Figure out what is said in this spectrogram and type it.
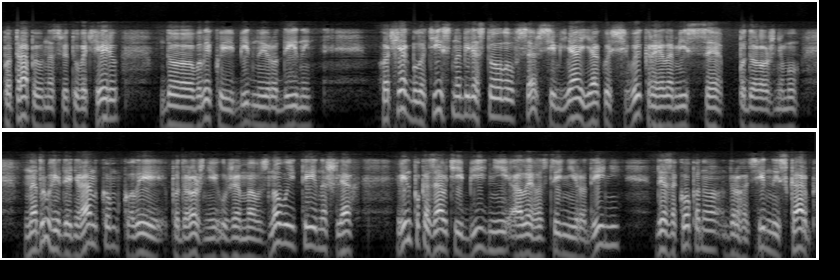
потрапив на святу вечерю до великої бідної родини. Хоч як було тісно біля столу, все ж сім'я якось викраїла місце подорожньому. На другий день ранком, коли подорожній уже мав знову йти на шлях, він показав тій бідній, але гостинній родині, де закопано дорогоцінний скарб.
